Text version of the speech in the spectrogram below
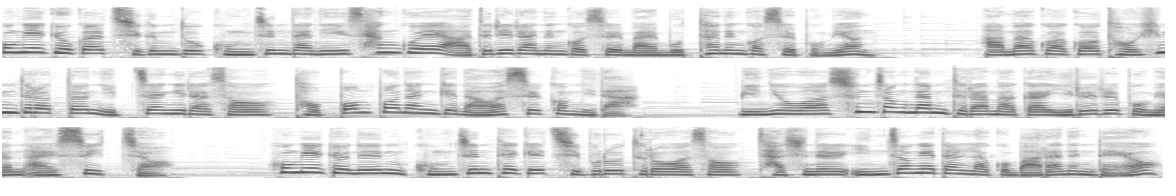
홍해교가 지금도 공진단이 상고의 아들이라는 것을 말 못하는 것을 보면 아마 과거 더 힘들었던 입장이라서 더 뻔뻔한 게 나왔을 겁니다. 미녀와 순정남 드라마가 1회를 보면 알 수 있죠. 홍해교는 공진택의 집으로 들어와서 자신을 인정해달라고 말하는데요.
